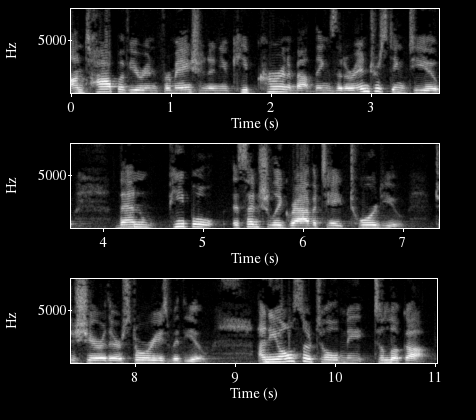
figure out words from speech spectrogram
on top of your information and you keep current about things that are interesting to you, then people essentially gravitate toward you to share their stories with you. And he also told me to look up.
